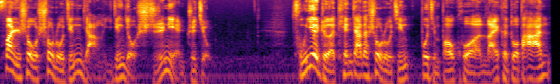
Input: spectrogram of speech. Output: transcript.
贩售瘦肉精养已经有十年之久。从业者添加的瘦肉精不仅包括莱克多巴胺，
